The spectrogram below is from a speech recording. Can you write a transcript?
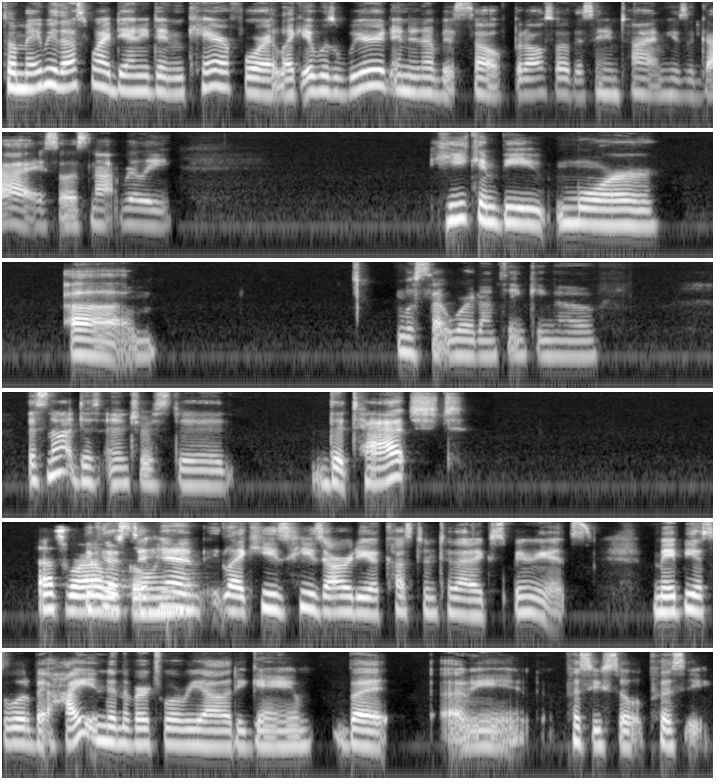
So maybe that's why Danny didn't care for it. Like it was weird in and of itself, but also at the same time, he's a guy, so it's not really. He can be more, um, what's that word I'm thinking of? It's not disinterested, detached. That's where I was Because to him, like he's he's already accustomed to that experience. Maybe it's a little bit heightened in the virtual reality game, but I mean, pussy's still a pussy.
